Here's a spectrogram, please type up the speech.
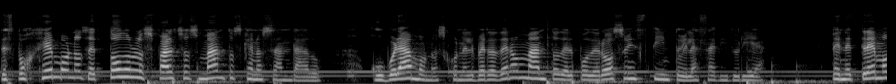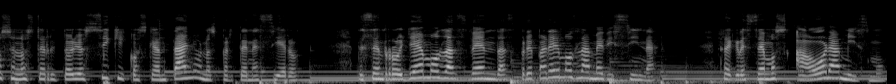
Despojémonos de todos los falsos mantos que nos han dado. Cubrámonos con el verdadero manto del poderoso instinto y la sabiduría. Penetremos en los territorios psíquicos que antaño nos pertenecieron. Desenrollemos las vendas, preparemos la medicina. Regresemos ahora mismo,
